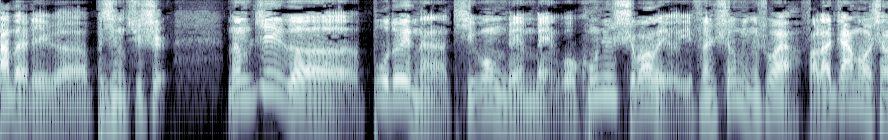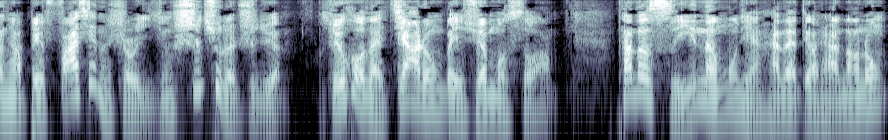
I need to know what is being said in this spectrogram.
他的这个不幸去世，那么这个部队呢，提供给美国空军时报的有一份声明说呀，法拉扎诺上校被发现的时候已经失去了知觉，随后在家中被宣布死亡。他的死因呢，目前还在调查当中，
